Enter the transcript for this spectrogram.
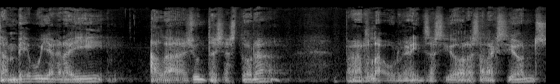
També vull agrair a la Junta Gestora per l'organització de les eleccions.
